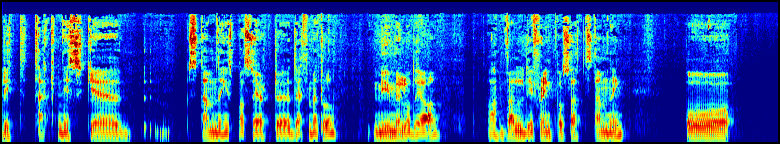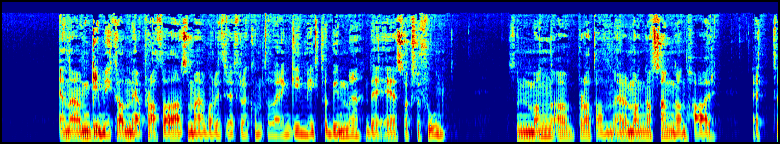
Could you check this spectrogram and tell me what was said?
litt teknisk, eh, stemningsbasert eh, death metal. Mye melodier. Ah. Veldig flink på å sette stemning. Og en av de gimmickene med plata, da, som jeg var litt redd for at kom til å være en gimmick til å begynne med, det er saksofon. Så mange av platene, eller mange av sangene har et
